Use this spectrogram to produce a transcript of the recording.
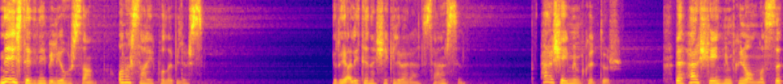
Ne istediğini biliyorsan ona sahip olabilirsin. Realitene şekil veren sensin. Her şey mümkündür. Ve her şeyin mümkün olması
